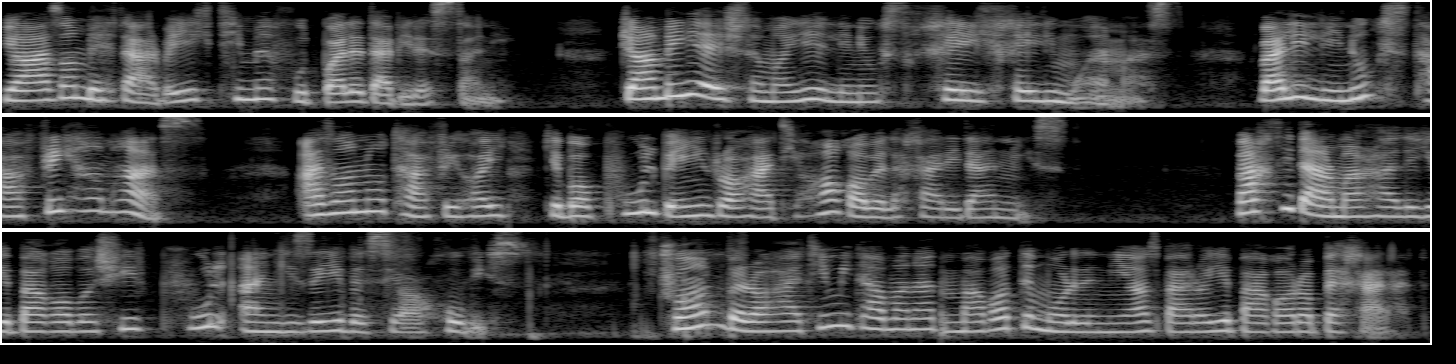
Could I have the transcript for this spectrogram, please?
یا از آن بهتر به یک تیم فوتبال دبیرستانی. جنبه اجتماعی لینوکس خیلی خیلی مهم است. ولی لینوکس تفریح هم هست. از آن نوع تفریح هایی که با پول به این راحتی ها قابل خریدن نیست. وقتی در مرحله بقا باشید پول انگیزه بسیار خوبی است. چون به راحتی می تواند مواد مورد نیاز برای بقا را بخرد.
